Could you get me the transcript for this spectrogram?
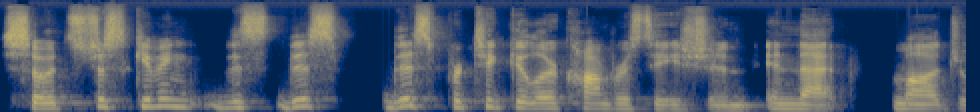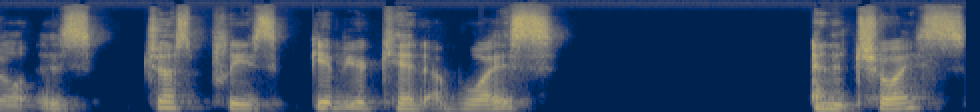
So it's just giving this this this particular conversation in that module is just please give your kid a voice and a choice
